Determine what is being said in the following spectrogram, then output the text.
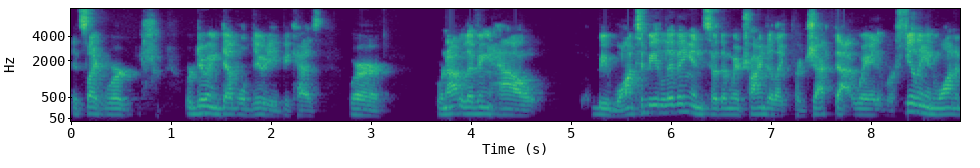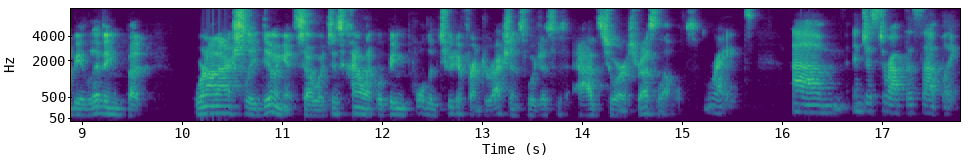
it's like we're we're doing double duty because we're we're not living how we want to be living, and so then we're trying to like project that way that we're feeling and want to be living, but we're not actually doing it. So it's just kind of like we're being pulled in two different directions, which just adds to our stress levels. Right. Um, and just to wrap this up, like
